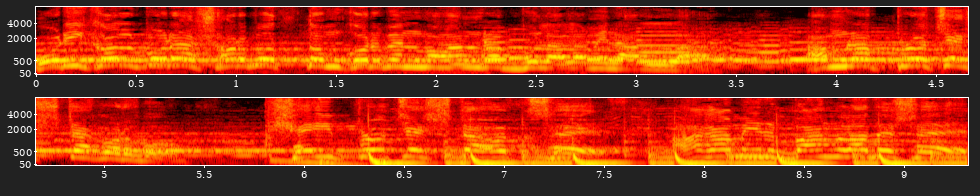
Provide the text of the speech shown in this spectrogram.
পরিকল্পনা সর্বোত্তম করবেন মহান রব্বুল আলমিন আল্লাহ। আমরা প্রচেষ্টা করব। সেই প্রচেষ্টা হচ্ছে আগামীর বাংলাদেশে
